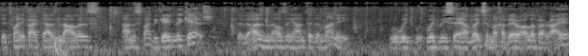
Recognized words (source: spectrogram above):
the $25,000 on the spot. They gave him the cash. So the husband holding on to the money. Would, would we say Hamotzim Machaver Olav Araya?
